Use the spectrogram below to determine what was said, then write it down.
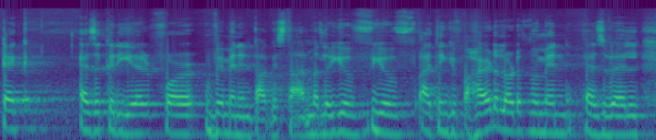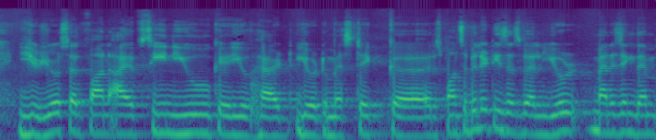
tech as a career for women in Pakistan مطلب you you I think you hired a lot of women as well you yourself on I have seen you کہ you had your domestic responsibilities as well you managing them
